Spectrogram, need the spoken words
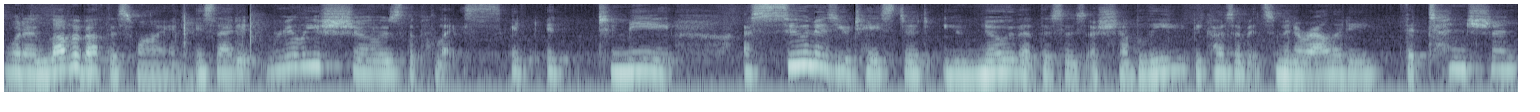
What I love about this wine is that it really shows the place. It, it to me. As soon as you taste it, you know that this is a Chablis because of its minerality, the tension,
